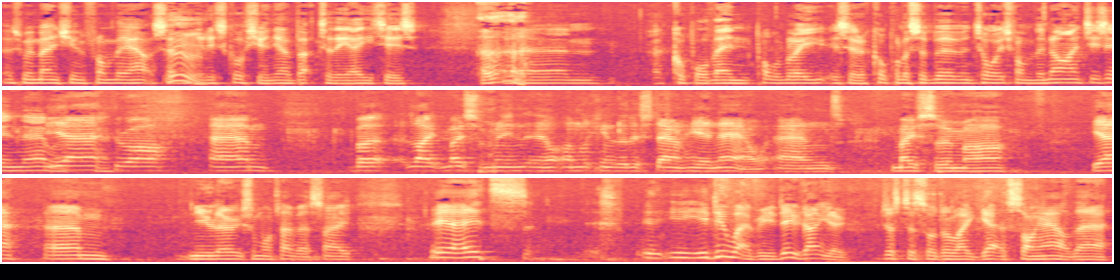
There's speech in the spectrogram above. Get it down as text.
as we mentioned from the outset Hmm. of the discussion, you know, back to the 80s. Ah. Um, a couple then, probably, is there a couple of suburban toys from the 90s in there? Yeah, there are. Um, but like most of them, in, I'm looking at the list down here now, and most of them are, yeah, um, new lyrics and whatever. So, yeah, it's you, you do whatever you do, don't you? Just to sort of like get a song out there,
